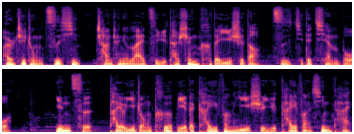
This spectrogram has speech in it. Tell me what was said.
而这种自信常常就来自于他深刻的意识到自己的浅薄，因此他有一种特别的开放意识与开放心态，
